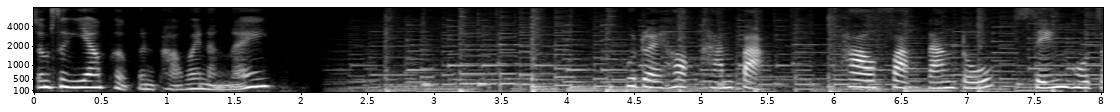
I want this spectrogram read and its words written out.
จมซึกย่างเผือกเปิ้นพาไว้หนังไหนผู้ดยหอกคันปาก พาวฝากดังตู้เซ็งโหใจ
